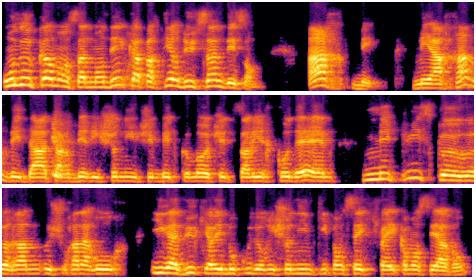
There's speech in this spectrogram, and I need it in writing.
on ne commence à demander qu'à partir du 5 décembre. Ah, mais, mais mais puisque le Shulchan il a vu qu'il y avait beaucoup de Rishonim qui pensaient qu'il fallait commencer avant,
